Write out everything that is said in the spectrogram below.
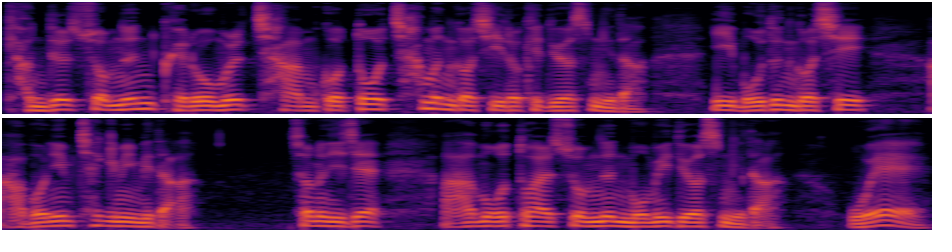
견딜 수 없는 괴로움을 참고 또 참은 것이 이렇게 되었습니다. 이 모든 것이 아버님 책임입니다. 저는 이제 아무것도 할 수 없는 몸이 되었습니다. 왜?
